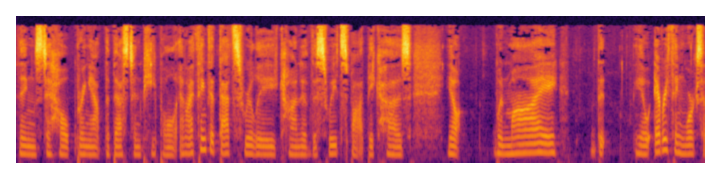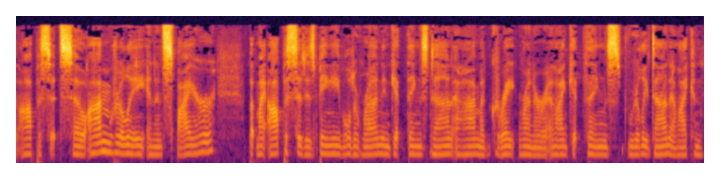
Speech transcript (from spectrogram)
things to help bring out the best in people. And I think that that's really kind of the sweet spot because, you know, when my, the, you know, everything works in opposites. So I'm really an inspirer, but my opposite is being able to run and get things done. And I'm a great runner and I get things really done and I can,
